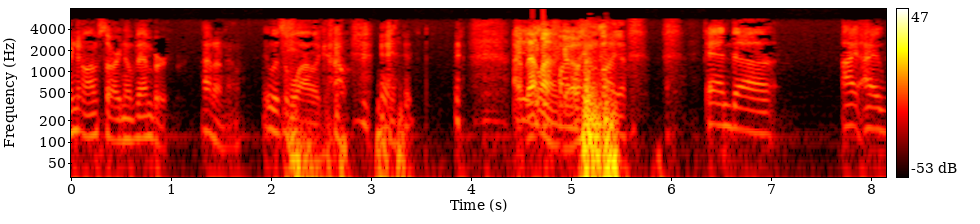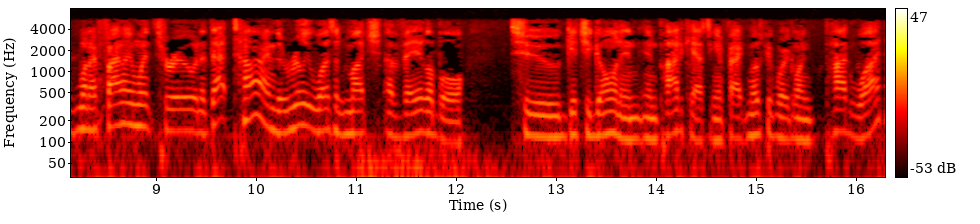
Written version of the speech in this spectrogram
no, I'm sorry, November. I don't know. It was a while ago. I that long ago. And uh, I, I when I finally went through, and at that time there really wasn't much available to get you going in, in podcasting. In fact, most people are going, "Pod what?"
